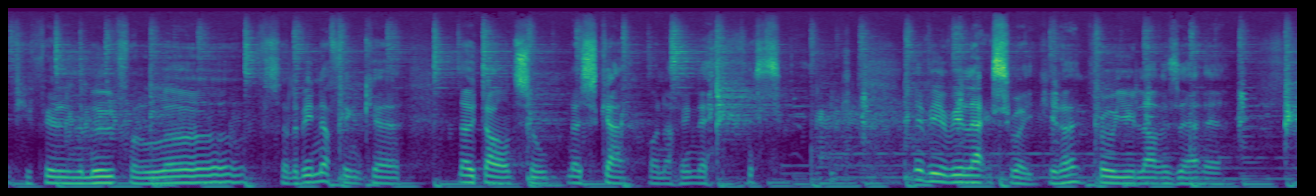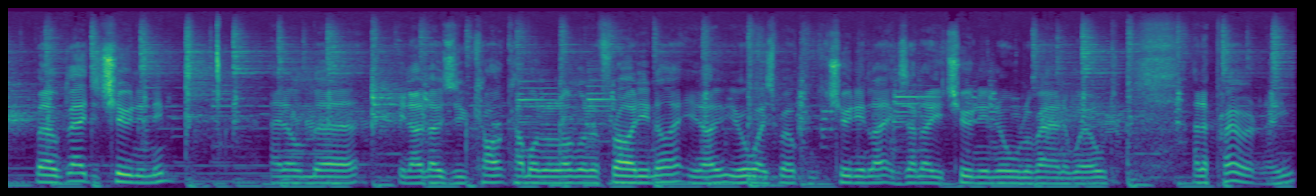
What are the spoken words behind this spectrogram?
if you feel in the mood for love. So there'll be nothing, uh, no dancehall, no scat or nothing there. It'll be a relaxed week, you know, for all you lovers out there. But I'm glad you're tuning in. And I'm, uh, you know, those who can't come on along on a Friday night, you know, you're always welcome to tune in later because I know you're tuning in all around the world. And apparently,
